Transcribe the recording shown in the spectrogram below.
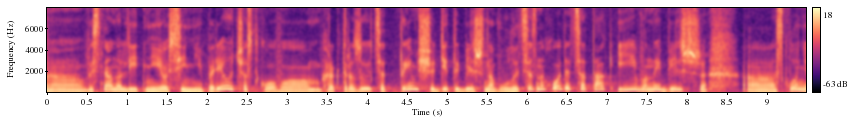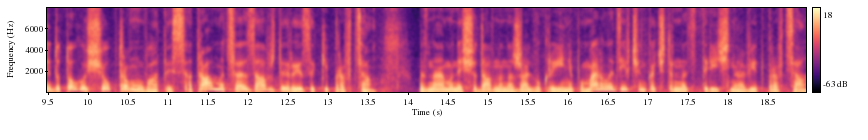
Е, Весняно-літній і осінній період частково характеризується тим, що діти більш на вулиці знаходяться, так і вони більш е, склонні до того, щоб травмуватись. А травми це завжди ризики правця. Ми знаємо, нещодавно, на жаль, в Україні померла дівчинка 14-річна від правця.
